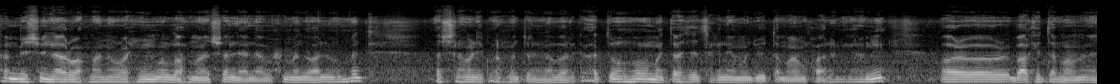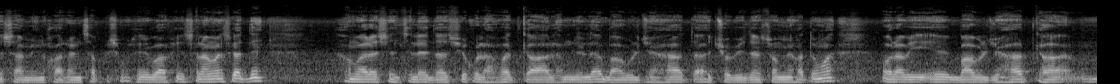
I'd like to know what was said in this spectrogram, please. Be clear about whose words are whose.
Speaker 1: بسم اللہ الرحمن الرحیم اللہ صلی اللہ محمد محمد السلام علیکم ورحمۃ اللہ وبرکاتہ متحد سکن موجود تمام خارن گرامی اور باقی تمام سامعین خارن سب کچھ باقی سلامت کرتے ہیں ہمارا سلسلہ دس الحفت کا الحمد للہ باب الجہاد چوبیس درسوں میں ختم ہوا اور ابھی باب الجہاد کا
